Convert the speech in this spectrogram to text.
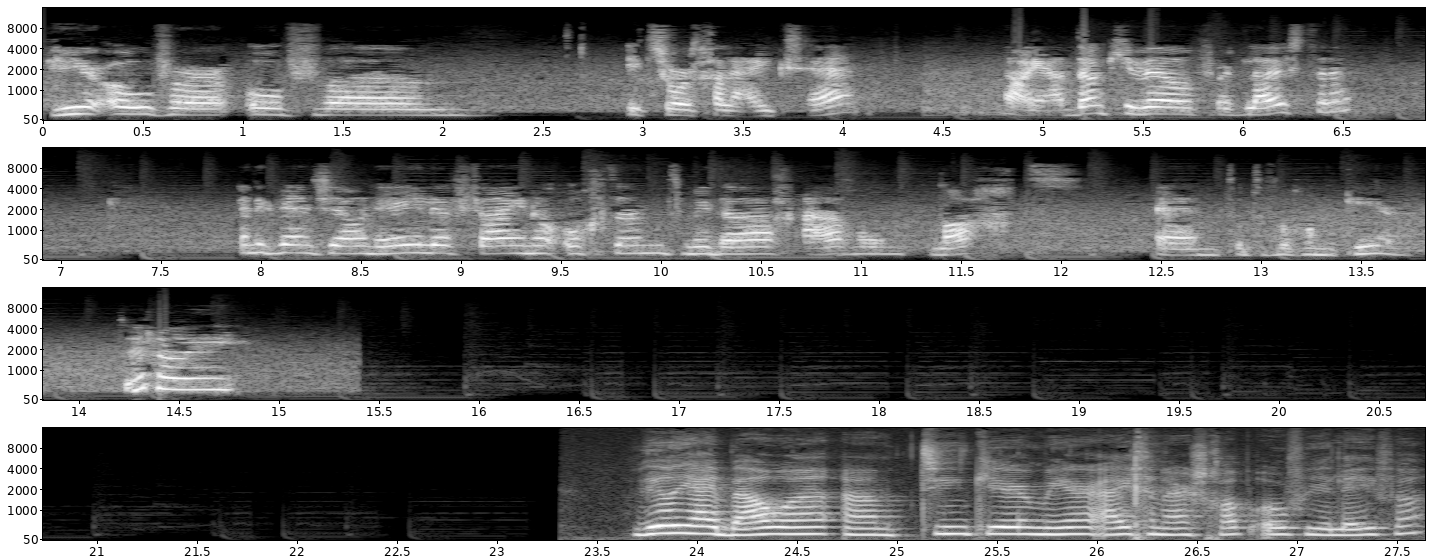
Hierover of uh, iets soortgelijks, hè. Nou ja, dankjewel voor het luisteren. En ik wens jou een hele fijne ochtend, middag, avond, nacht. En tot de volgende keer. Doei! Wil jij bouwen aan 10 keer meer eigenaarschap over je leven?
